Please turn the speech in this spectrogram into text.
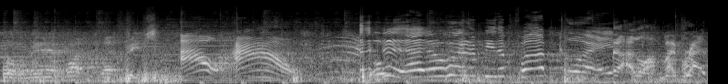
Oh man. Ow, ow. I don't want to be the popcorn. I lost my breath.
